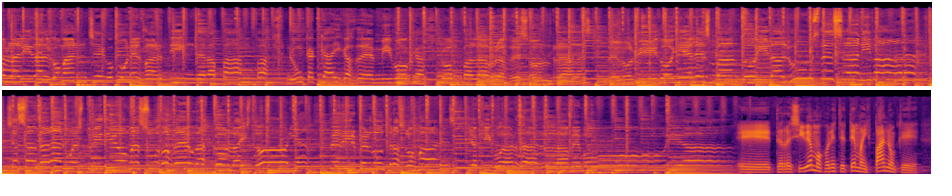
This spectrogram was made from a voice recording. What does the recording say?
habla el hidalgo manchego con el Martín de la Pampa. Nunca caigas de mi boca con palabras deshonradas del olvido y el espanto y la luz desanimada. Ya saldará nuestro idioma, sus dos deudas con la historia. Pedir perdón tras los mares y aquí guardar la memoria. Eh, te recibimos con este tema hispano que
